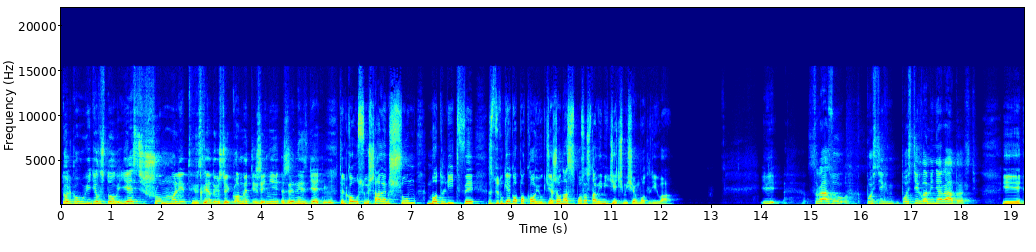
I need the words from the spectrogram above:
Только увидел, что есть шум молитвы в следующей комнате жени, жены с детьми. Tylko usłyszałem szum modlitwy z drugiego pokoju, gdzie żona z pozostałymi dziećmi się modliła. И сразу постиг, постигла меня радость. I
